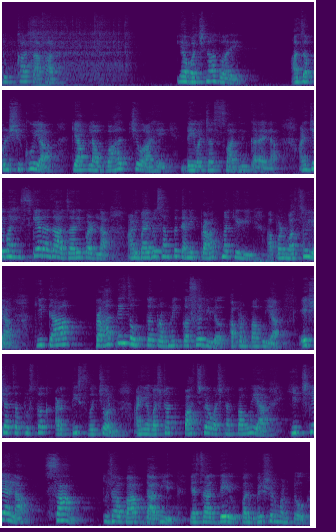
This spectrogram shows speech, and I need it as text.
दुःखात आहात. या वचनाद्वारे आज आपण शिकूया की आपला वाद जो आहे देवाच्या स्वाधीन करायला. आणि जेव्हा हिसके राजा आजारी पडला आणि बायबल सांगतं त्यांनी प्रार्थना केली आपण वाचूया की त्या प्रार्थनेचं उत्तर प्रभूने कसं दिलं आपण पाहूया. एशियाचं पुस्तक अडतीस वचन आणि या वचनात पाचव्या वचनात पाहूया हिचकियाला सांग तुझा बाप दावीद याचा देव परमेश्वर म्हणतो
